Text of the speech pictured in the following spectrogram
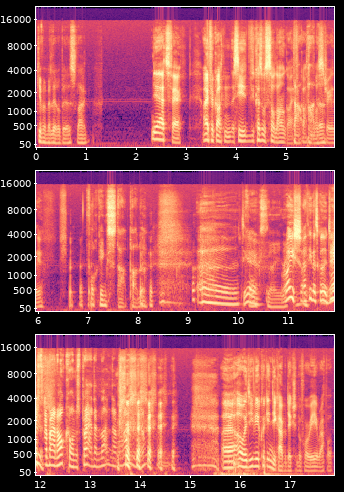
give him a little bit of slack. Yeah, that's fair. I'd forgotten. See, because it was so long ago, I'd That forgotten padder. Australia. Fucking stat padder. Uh, dear. Right, I think that's going to do. it. Esteban Ocon's better than Lando. Uh, oh, I'll give you a quick IndyCar prediction before we wrap up.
